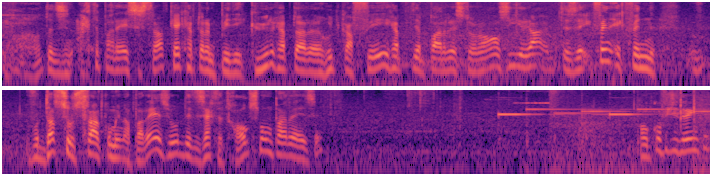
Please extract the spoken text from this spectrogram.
Ja, dat is een echte Parijse straat. Kijk, je hebt daar een pedicure, je hebt daar een goed café, je hebt een paar restaurants hier. Ja, het is, ik, vind, ik vind, voor dat soort straat kom ik naar Parijs hoor. Dit is echt het hout van Parijs. Hè. Gaan we een koffietje drinken?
